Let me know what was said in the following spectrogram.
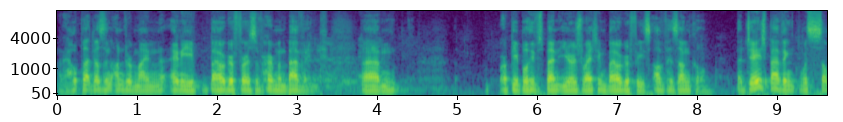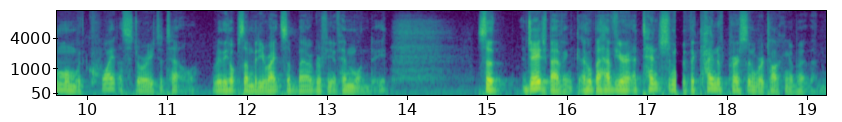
And I hope that doesn't undermine any biographers of Herman Bavinck um, or people who've spent years writing biographies of his uncle. But J.H. Bavinck was someone with quite a story to tell. Really hope somebody writes a biography of him one day. So, J.H. Bavinck, I hope I have your attention with the kind of person we're talking about then.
